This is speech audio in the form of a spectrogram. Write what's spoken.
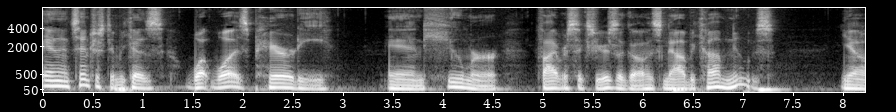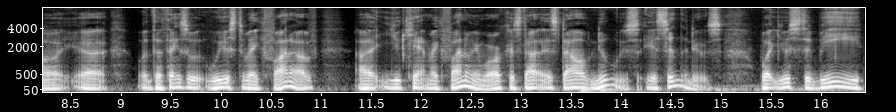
And it's interesting because what was parody and humor five or six years ago has now become news. You know, uh, the things we used to make fun of uh, you can't make fun of anymore because now it's now news. It's in the news. What used to be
